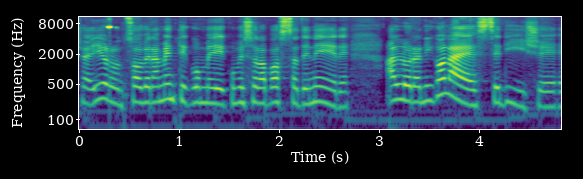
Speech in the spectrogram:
Cioè io non so veramente come, come se la possa tenere. Allora Nicola S dice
